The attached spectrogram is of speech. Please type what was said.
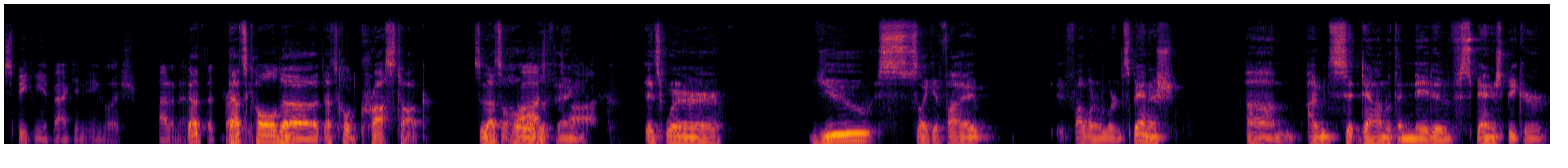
speaking it back in English. I don't know. That that's that's called uh that's called crosstalk. So that's a whole other thing. It's where you like if I if I want to learn Spanish, um, I would sit down with a native Spanish speaker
